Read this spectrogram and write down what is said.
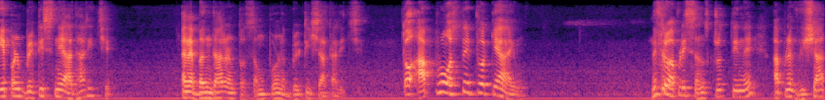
એ પણ બ્રિટિશને આધારિત છે. અને બંધારણ તો સંપૂર્ણ બ્રિટિશ આધારિત છે. તો આપણું અસ્તિત્વ ક્યાં આવ્યું? મિત્રો, આપણી સંસ્કૃતિને આપણે વિશાળ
